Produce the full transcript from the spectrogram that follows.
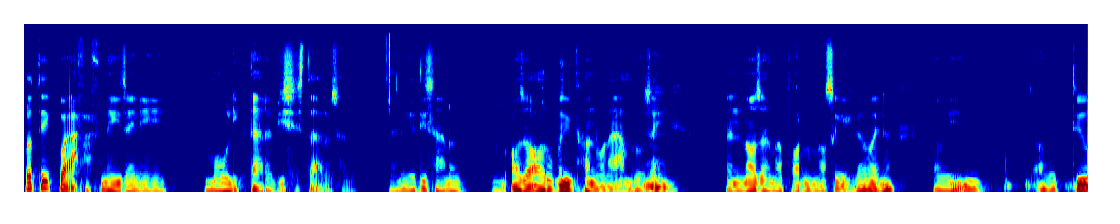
प्रत्येकको आफ्नै चाहिँ नि मौलिकता र विशेषताहरू छन्। होइन यति सानो अझ अरू पनि छन् होला हाम्रो चाहिँ नजरमा पर्न नसकेको होइन। अब अब त्यो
